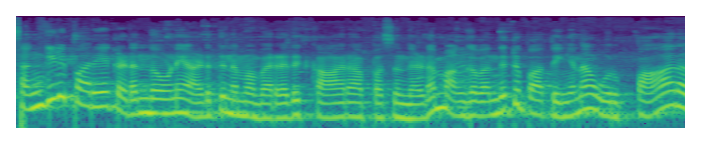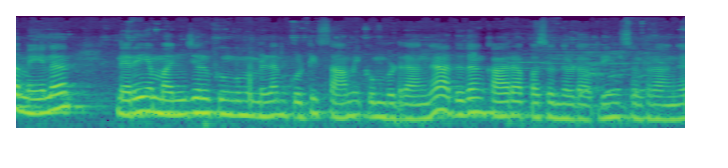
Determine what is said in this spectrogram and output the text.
சங்கிலி பாறையை கடந்தோடனே அடுத்து நம்ம வர்றது காரா பசுந்தடம் அங்கே வந்துட்டு பார்த்தீங்கன்னா ஒரு பாறை மேலே நிறைய மஞ்சள் குங்குமம் எல்லாம் கொட்டி சாமி கும்பிடுறாங்க அதுதான் காரா பசுந்தடம் அப்படின்னு சொல்கிறாங்க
